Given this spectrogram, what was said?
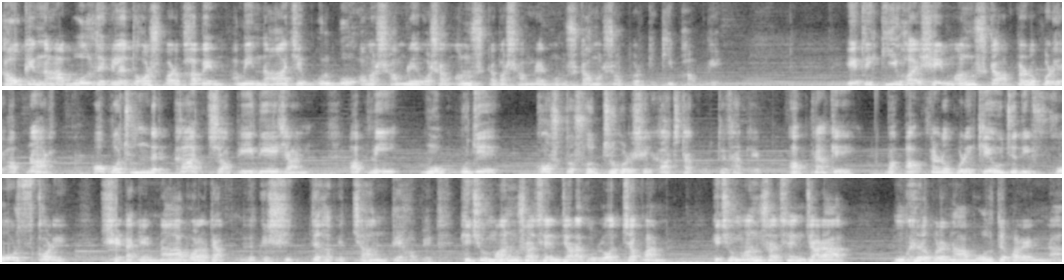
কাউকে না বলতে গেলে দশবার ভাবেন, আমি না যে বলব, আমার সামনে বসা মানুষটা বা সামনের মানুষটা আমার সম্পর্কে কি ভাববে? এতে কি হয়? সেই মানুষটা আপনার উপরে আপনার অপছন্দের কাজ চাপিয়ে দিয়ে যান। আপনি মুখ বুঝে কষ্ট সহ্য করে সেই কাজটা করতে থাকেন। আপনাকে বা আপনার উপরে কেউ যদি ফোর্স করে, সেটাকে না বলাটা আপনাদেরকে শিখতে হবে, জানতে হবে। কিছু মানুষ আছেন যারা খুব লজ্জা পান। কিছু মানুষ আছেন যারা মুখের ওপরে না বলতে পারেন না।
